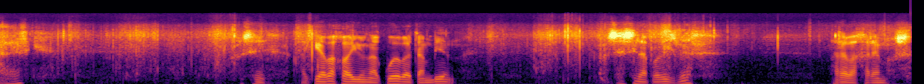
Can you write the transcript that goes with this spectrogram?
A ver qué. Sí, aquí abajo hay una cueva también. No sé si la podéis ver. Ahora bajaremos.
